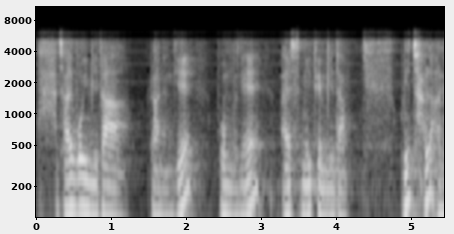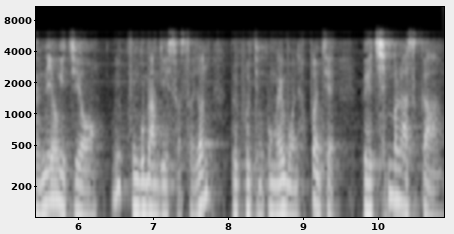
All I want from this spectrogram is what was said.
다 잘 보입니다. 라는 게 본문의 말씀이 됩니다. 우리 잘 아는 내용이지요. 우리 궁금한 게 있었어요. 늘 볼 때 궁금한 게 뭐냐. 첫 번째, 왜 침을 났을까?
